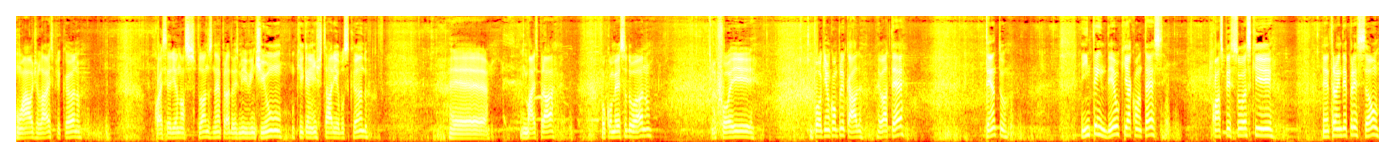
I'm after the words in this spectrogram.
um áudio lá explicando quais seriam nossos planos né, para 2021, o que, que a gente estaria buscando. É, mas para o começo do ano foi um pouquinho complicado. Eu até tento entender o que acontece com as pessoas que entram em depressão.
